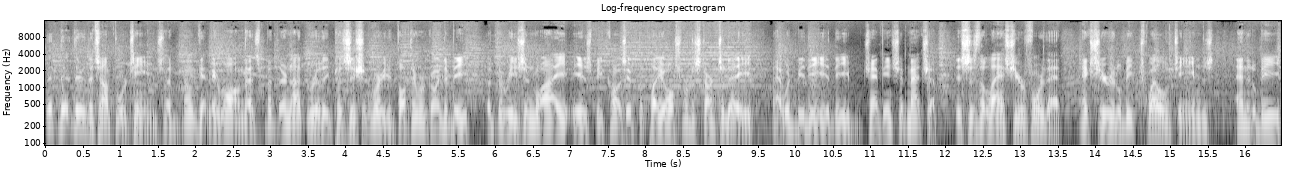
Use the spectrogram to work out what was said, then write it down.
They're the top four teams. Don't get me wrong. That's but they're not really positioned where you thought they were going to be. But the reason why is because if the playoffs were to start today, that would be the the championship matchup. This is the last year for that. Next year it'll be 12 teams, and it'll be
